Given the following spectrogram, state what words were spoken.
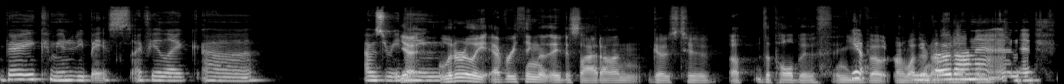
very community based. I feel like uh I was yeah reading literally everything that they decide on goes to uh, the poll booth and you Yep. vote on whether you or not vote on it and if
